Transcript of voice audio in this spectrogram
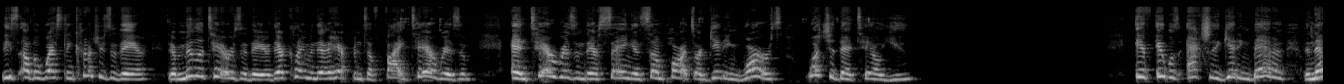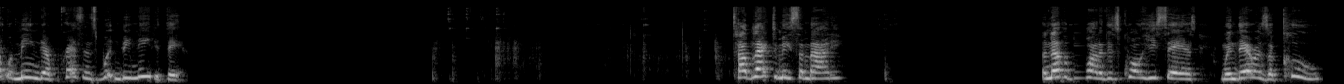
These other Western countries are there. Their militaries are there. They're claiming they're helping to fight terrorism. And terrorism, they're saying in some parts, are getting worse. What should that tell you? If it was actually getting better, then that would mean their presence wouldn't be needed there. Talk black to me, somebody. Another part of this quote, he says, when there is a coup,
